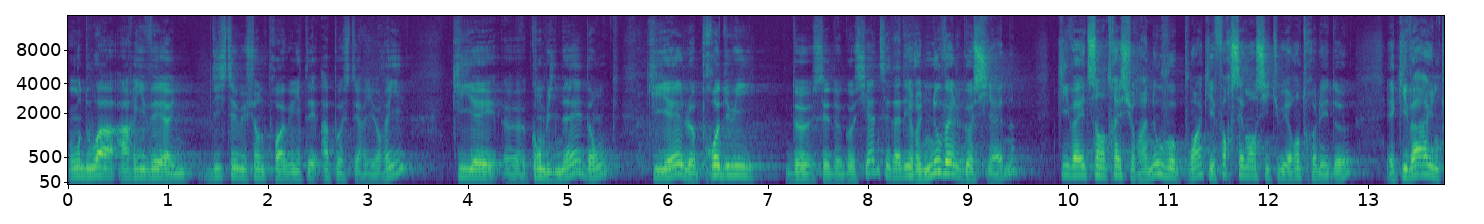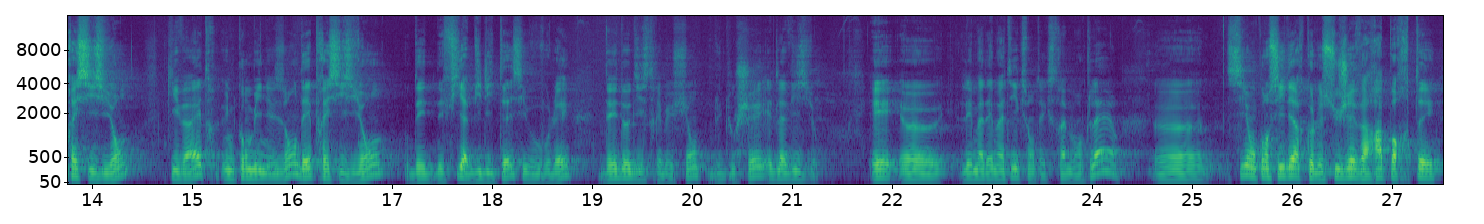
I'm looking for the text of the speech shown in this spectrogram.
on doit arriver à une distribution de probabilité a posteriori qui est euh, combinée, donc, qui est le produit de ces deux gaussiennes, c'est-à-dire une nouvelle gaussienne qui va être centrée sur un nouveau point qui est forcément situé entre les deux et qui va avoir une précision qui va être une combinaison des précisions, des, fiabilités, si vous voulez, des deux distributions du toucher et de la vision. Et euh, les mathématiques sont extrêmement claires. Euh, si on considère que le sujet va rapporter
